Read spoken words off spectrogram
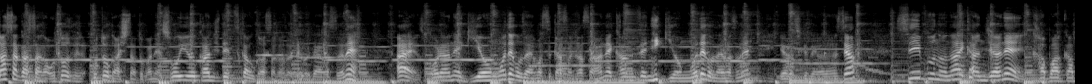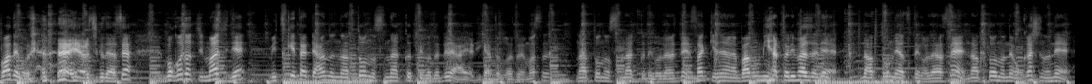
ガサガサが音音がしたとかねそういう感じで使うガサガサでございますよね。はいこれはね擬音語でございます。ガサガサはね完全に擬音語でございますね。よろしくでございますよ。水分のない感じはねカバカバでございます。よろしくでござい僕たちマジで見つけたってあの納豆のスナックってことでありがとうございます。納豆のスナックでございますね。さっきね番組やっておりましたね。納豆のやつでございますね。納豆のねお菓子のね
